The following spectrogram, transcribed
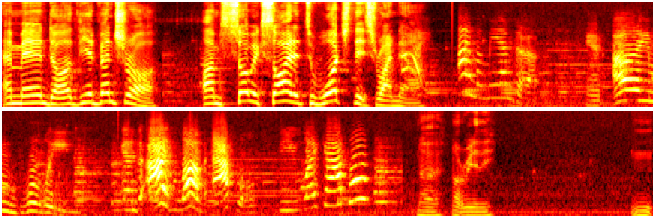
Amanda the Adventurer. I'm so excited to watch this right now. I'm Amanda. And I'm Wooly. And I love apples. Do you like apples? No, not really. N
